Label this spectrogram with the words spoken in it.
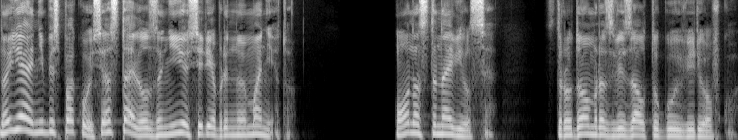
Но я, не беспокойся, оставил за нее серебряную монету. Он остановился. С трудом развязал тугую веревку.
